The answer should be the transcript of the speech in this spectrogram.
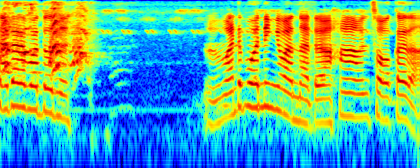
സാധാരണ പോത്തൊന്ന് വണ്ടി പോന്നിങ്ങി വന്നാട്ടോ ആ അവൻ സോക്കതാ.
